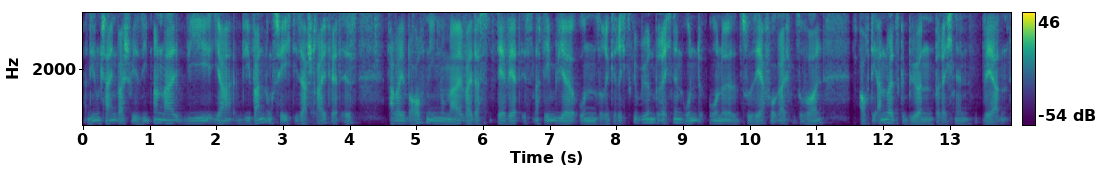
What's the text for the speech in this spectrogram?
An diesem kleinen Beispiel sieht man mal, wie, ja, wie wandlungsfähig dieser Streitwert ist. Aber wir brauchen ihn nun mal, weil das der Wert ist, nachdem wir unsere Gerichtsgebühren berechnen und ohne zu sehr vorgreifen zu wollen, auch die Anwaltsgebühren berechnen werden.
